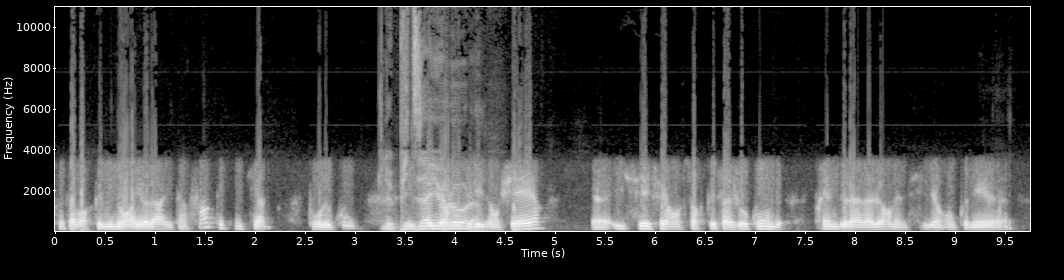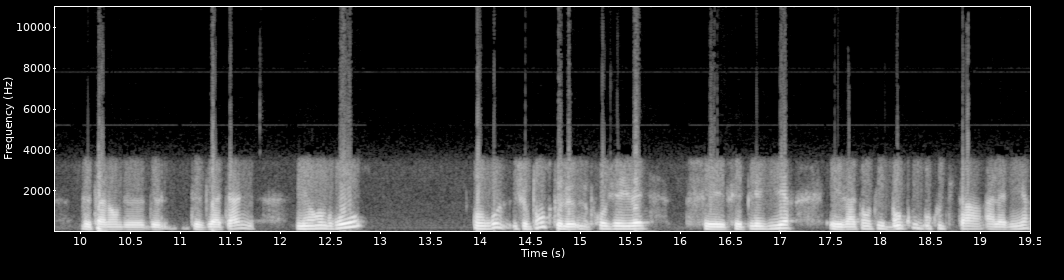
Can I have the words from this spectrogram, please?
faut savoir que Mino Raiola est un fin technicien, pour le coup. Le Il pizzaiolo là. les enchères, euh, il sait faire en sorte que sa Joconde prenne de la valeur, même si on connaît euh, le talent de, de, de Zlatan. Mais en gros, en gros, je pense que le, le projet US fait, fait plaisir et va tenter beaucoup, beaucoup de stars à l'avenir.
